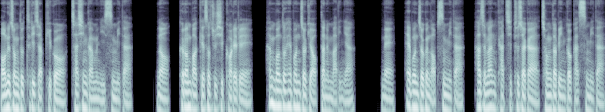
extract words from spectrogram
어느 정도 틀이 잡히고 자신감은 있습니다. 너 그런 밖에서 주식 거래를 한 번도 해본 적이 없다는 말이냐? 네, 해본 적은 없습니다. 하지만 가치 투자가 정답인 것 같습니다.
